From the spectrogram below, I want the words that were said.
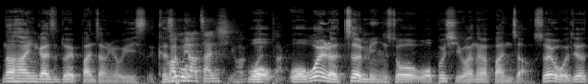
那他应该是对班长有意思。可是我我我为了证明说我不喜欢那个班长，所以我就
